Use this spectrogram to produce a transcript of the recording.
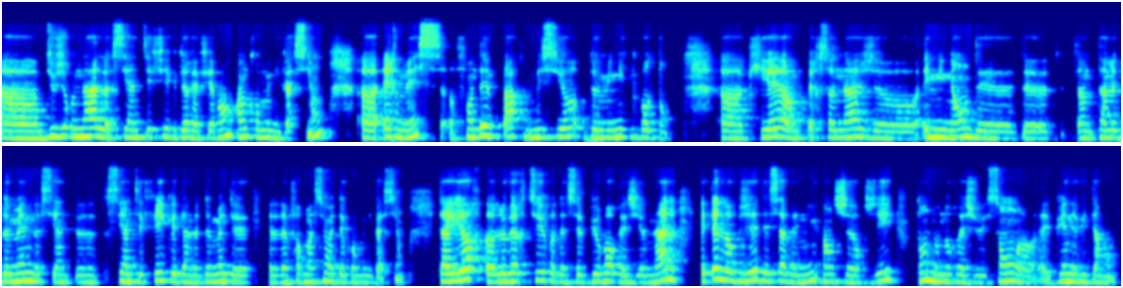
euh, du journal scientifique de référence en communication Hermès fondé par monsieur Dominique Bolton qui est un personnage éminent de, dans, le domaine scientifique et dans le domaine de, l'information et de communication. D'ailleurs, l'ouverture de ce bureau régional était l'objet de sa venue en Géorgie dont nous nous réjouissons euh, bien évidemment.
